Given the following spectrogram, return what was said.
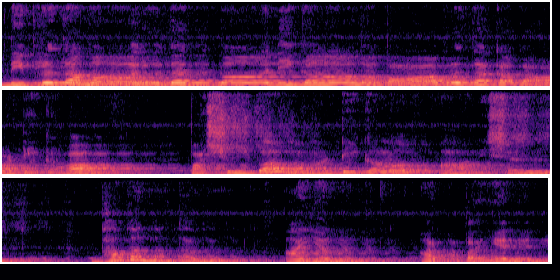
നിഭൃതമാരുതമാലികാമപാവൃതകവാടികാം പശുപവാടികാം ആവിശൻ. ഭവന്തം അയം അർപ്പയൻ.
